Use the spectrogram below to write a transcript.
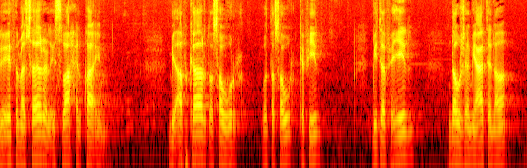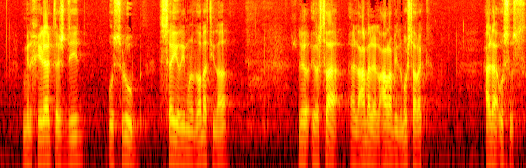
لإثر مسار الإصلاح القائم بأفكار تصور والتصور كفيل بتفعيل دور جامعاتنا من خلال تجديد أسلوب سير منظمتنا لإرساء العمل العربي المشترك على أسس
